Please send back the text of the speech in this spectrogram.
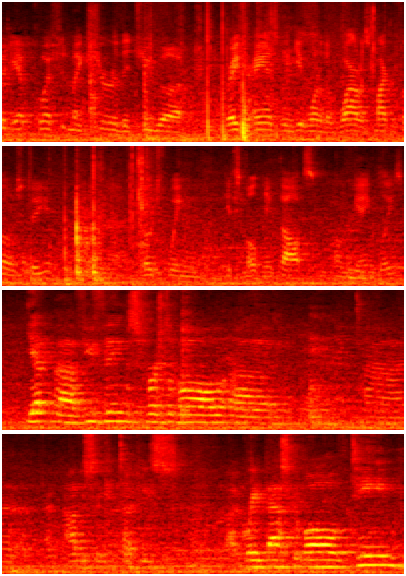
it, you have a question, make sure that you uh, raise your hands so we can get one of the wireless microphones to you. And, uh, Coach, we can get some opening thoughts on the game, please. Yep, uh, a few things. First of all, um, uh, obviously Kentucky's a great basketball team.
